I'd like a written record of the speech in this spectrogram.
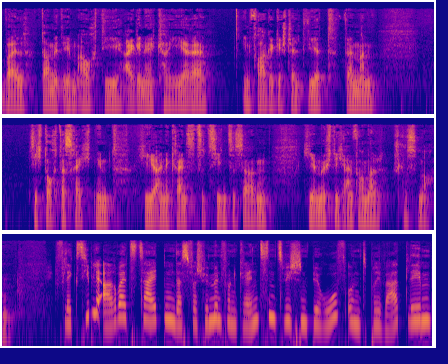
weil damit eben auch die eigene Karriere in Frage gestellt wird, wenn man sich doch das Recht nimmt, hier eine Grenze zu ziehen, zu sagen, hier möchte ich einfach mal Schluss machen. Flexible Arbeitszeiten, das Verschwimmen von Grenzen zwischen Beruf und Privatleben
